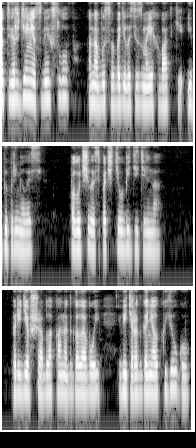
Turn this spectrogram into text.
подтверждение своих слов она высвободилась из моей хватки и выпрямилась. Получилось почти убедительно. Поредевшие облака над головой ветер отгонял к югу.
